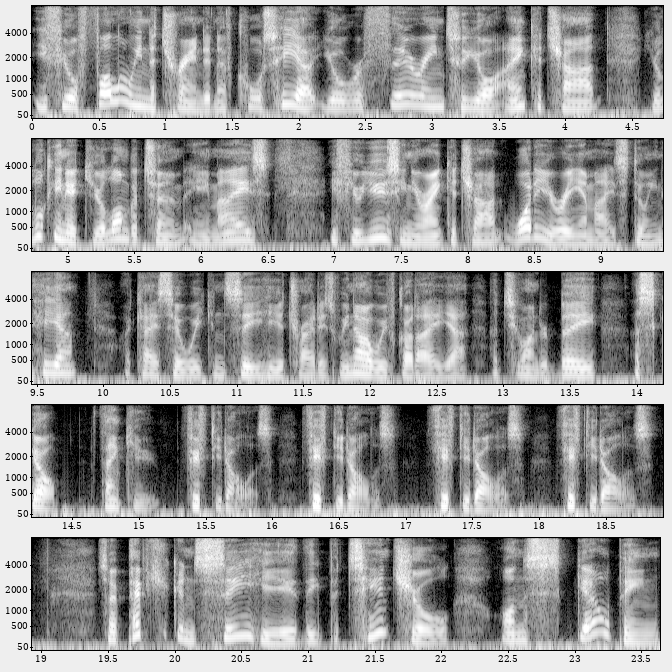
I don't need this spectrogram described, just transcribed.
if you're following the trend and of course here you're referring to your anchor chart you're looking at your longer term EMAs if you're using your anchor chart what are your EMAs doing here? Okay so we can see here traders we know we've got a, uh, a 200b a scalp. Thank you. $50 $50 $50 $50 so perhaps you can see here the potential on scalping.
